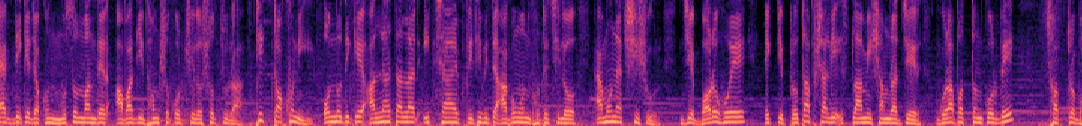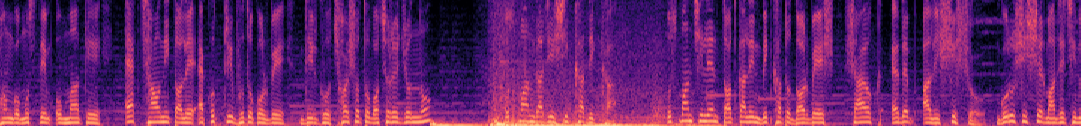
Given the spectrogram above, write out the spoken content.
একদিকে যখন মুসলমানদের আবাদি ধ্বংস করছিল শত্রুরা, ঠিক তখনই অন্যদিকে আল্লাহ তাল্লার ইচ্ছায় পৃথিবীতে আগমন ঘটেছিল এমন এক শিশুর যে বড় হয়ে একটি প্রতাপশালী ইসলামী সাম্রাজ্যের গোড়াপত্তন করবে, ছত্রভঙ্গ মুসলিম উম্মাকে এক ছাউনি তলে একত্রীভূত করবে দীর্ঘ ছয়শত বছরের জন্য। উসমান গাজীর শিক্ষা দীক্ষা। উসমান ছিলেন তৎকালীন বিখ্যাত দরবেশ শায়ক এদেব আলীর শিষ্য। গুরু শিষ্যের মাঝে ছিল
